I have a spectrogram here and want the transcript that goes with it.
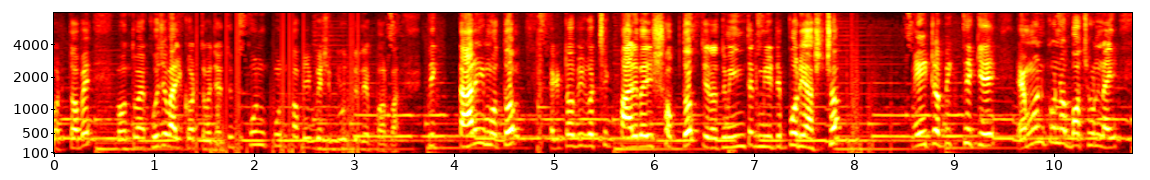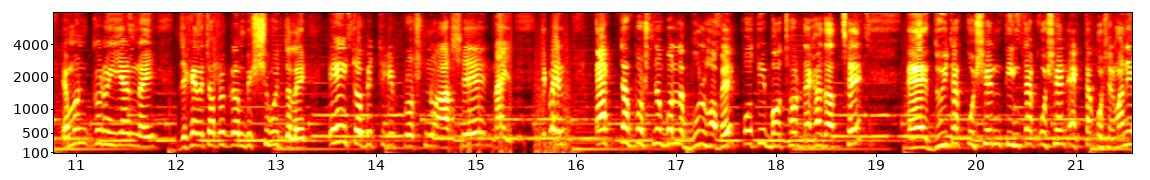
করতে হবে এবং তোমাকে খুঁজে বাই করতে হবে যে তুমি কোন কোন টপিক বেশি গুরুত্ব দিয়ে পারবা ঠিক তারই মতো একটা টপিক হচ্ছে পারিবারিক শব্দ, যেটা তুমি ইন্টারমিডিয়েটে পড়ে আসছো। এই টপিক থেকে এমন কোনো বছর নাই, এমন কোনো ইয়ার নাই যেখানে চট্টগ্রাম বিশ্ববিদ্যালয়ে এই টপিক থেকে প্রশ্ন আসে নাই। ইভেন একটা প্রশ্ন বললে ভুল হবে, প্রতি বছর দেখা যাচ্ছে দুইটা কোশ্চেন তিনটা কোশ্চেন একটা কোশ্চেন মানে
